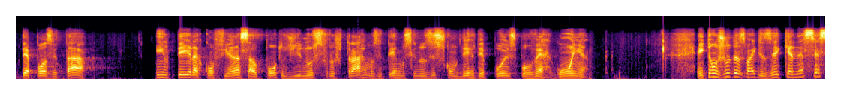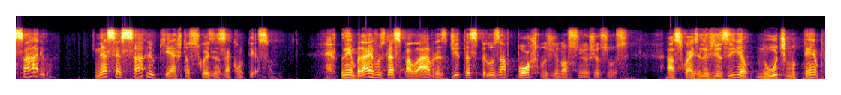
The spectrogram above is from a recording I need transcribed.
depositar inteira confiança ao ponto de nos frustrarmos e termos que nos esconder depois por vergonha. Então Judas vai dizer que é necessário, necessário que estas coisas aconteçam. Lembrai-vos das palavras ditas pelos apóstolos de nosso Senhor Jesus, as quais eles diziam: No último tempo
